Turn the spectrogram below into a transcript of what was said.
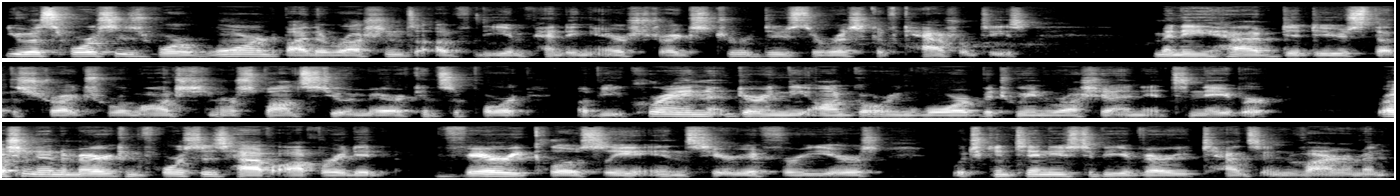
U.S. forces were warned by the Russians of the impending airstrikes to reduce the risk of casualties. Many have deduced that the strikes were launched in response to American support of Ukraine during the ongoing war between Russia and its neighbor. Russian and American forces have operated very closely in Syria for years, which continues to be a very tense environment.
